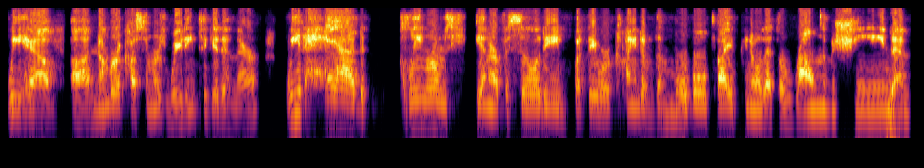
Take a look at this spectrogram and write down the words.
We have a number of customers waiting to get in there. We've had clean rooms in our facility, but they were kind of the mobile type, you know, that's around the machine. Yeah. And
